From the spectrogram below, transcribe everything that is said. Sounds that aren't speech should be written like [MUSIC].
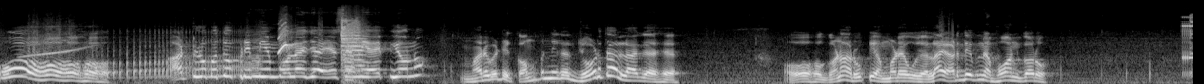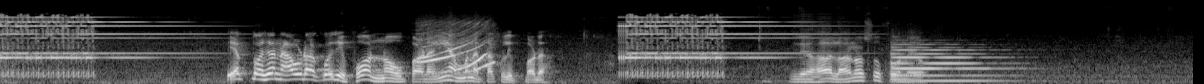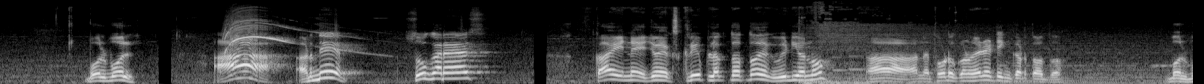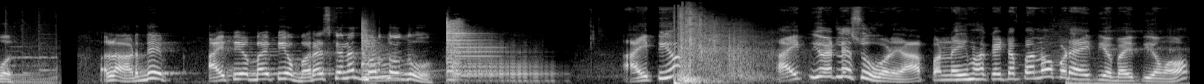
ઓહો હો હો. આટલું બધું પ્રીમિયમ બોલે છે એસએમઈ આઈપીઓનું મારી બેટી કંપની કંઈક જોરદાર લાગે છે. ઓહો ઘણા રૂપિયા મળે એવું છે. લાય હરદીપને ફોન કરું. એક તો છે ને આવડા કોઈથી ફોન ન ઉપાડે. અહીંયા મને તકલીફ પડે. લે હાલ આનો શું ફોન આવ્યો? બોલ બોલ. હા હરદીપ શું કરેશ કઈ નહીં, જો એક સ્ક્રિપ્ટ લખતો હતો એક વિડીયોનું હા, અને થોડું ઘણું એડિટિંગ કરતો હતો બોલ બોલ. અલા, હરદીપ આઈપીઓ બાઈપીઓ ભરેશ કે નથી ભરતો તું? આઈપીઓ આઈપીઓ એટલે શું વળે? આપણને એમાં કઈ ટપ્પા ન પડે આઈપીઓ બાઈપીઓમાં હો.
